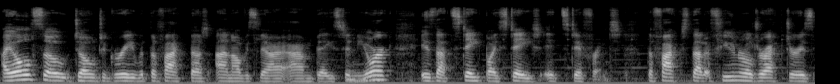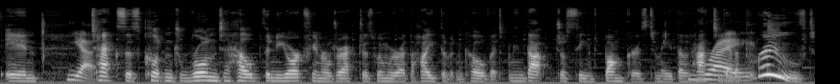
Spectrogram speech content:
I also don't agree with the fact that, and obviously I am based in New mm-hmm. York, is that state by state it's different. The fact that a funeral director is in Yeah. Texas couldn't run to help the New York funeral directors when we were at the height of it in COVID. I mean, that just seemed bonkers to me that it had to get approved.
